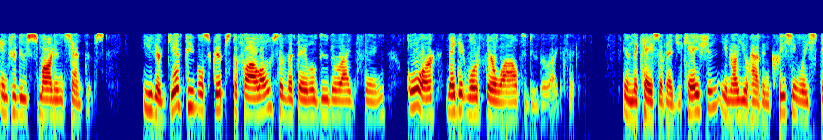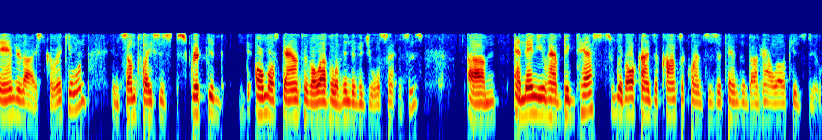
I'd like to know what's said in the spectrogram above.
introduce smart incentives. Either give people scripts to follow so that they will do the right thing, or make it worth their while to do the right thing. In the case of education, you know, you have increasingly standardized curriculum, in some places scripted almost down to the level of individual sentences. Um, and then you have big tests with all kinds of consequences attendant on how well kids do.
